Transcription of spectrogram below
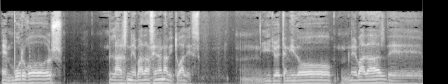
En Burgos las nevadas eran habituales. Mm, y yo he tenido nevadas de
